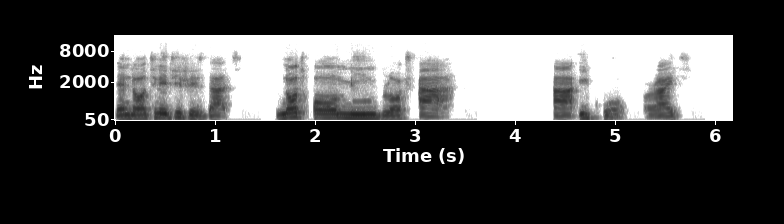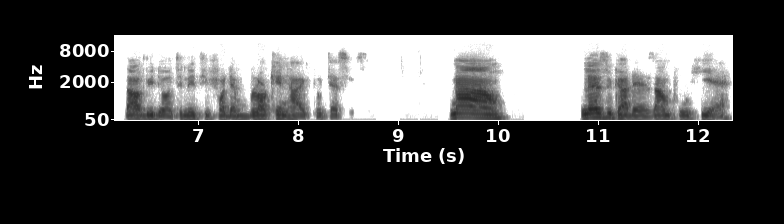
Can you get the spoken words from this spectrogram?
Then the alternative is that not all mean blocks are, are equal, all right? That would be the alternative for the blocking hypothesis. Now, let's look at the example here.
